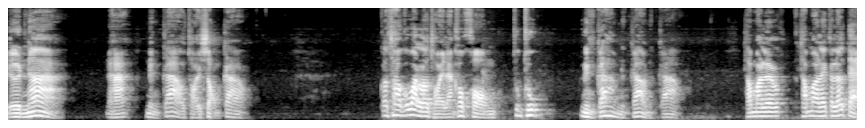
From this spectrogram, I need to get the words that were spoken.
เดินหน้านะฮะหนึ่งเก้าถอยสองเก้าก็เท่ากับว่าเราถอยหลังเข้าคลองทุกๆหนึ่งเก้าหนึ่งเก้าหนึ่งเก้าทำอะไรทำอะไรก็แล้วแต่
